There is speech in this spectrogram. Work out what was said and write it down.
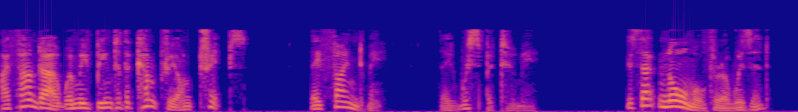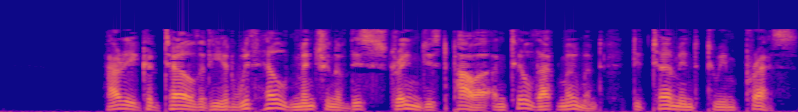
I found out when we've been to the country on trips. They find me. They whisper to me. Is that normal for a wizard? Harry could tell that he had withheld mention of this strangest power until that moment, determined to impress.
